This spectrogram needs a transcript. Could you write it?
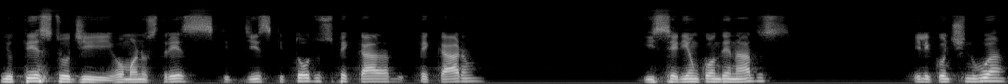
E o texto de Romanos 3, que diz que todos pecaram, e seriam condenados, ele continua:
